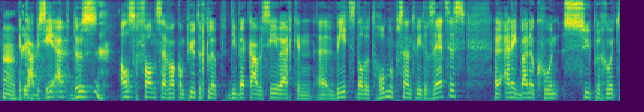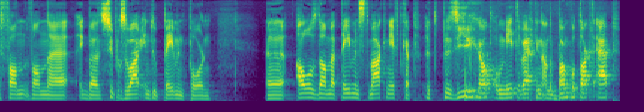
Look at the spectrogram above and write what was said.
Ah, de KBC-app. Dus als er fans zijn van Computerclub die bij KBC werken, eh, weet dat het 100% wederzijds is. Eh, en ik ben ook gewoon super grote fan van. ik ben super zwaar into payment porn. Alles dat met payments te maken heeft. Ik heb het plezier gehad om mee te werken aan de Bankcontact-app.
